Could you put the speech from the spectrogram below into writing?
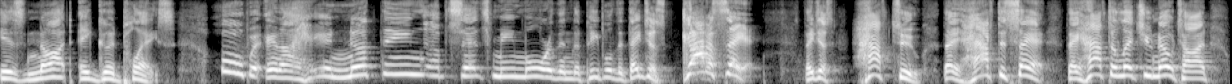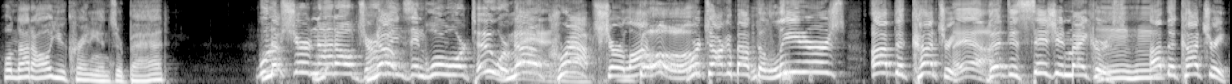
is not a good place. Oh, but and I and nothing upsets me more than the people that they just gotta say it. They just have to. They have to say it. They have to let you know, Todd. Well, not all Ukrainians are bad. Well, No, I'm sure not all Germans in World War II were No bad. No crap, Sherlock. Duh. We're talking about the leaders of the country, Yeah. Mm-hmm. the decision makers of the country.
